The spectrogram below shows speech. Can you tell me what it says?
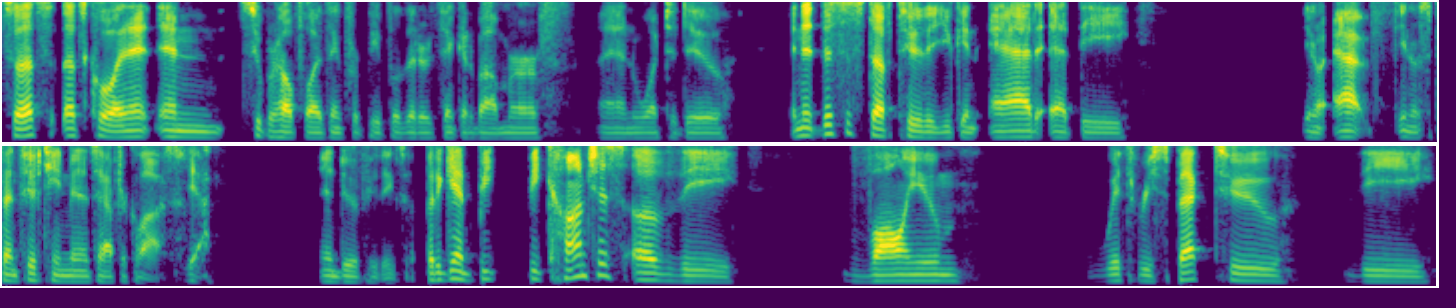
so that's that's cool and it, and super helpful. I think for people that are thinking about Murph and what to do. And it, this is stuff too that you can add at the, you know, at you know, spend 15 minutes after class. Yeah. and do a few things. But again, be be conscious of the volume with respect to the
